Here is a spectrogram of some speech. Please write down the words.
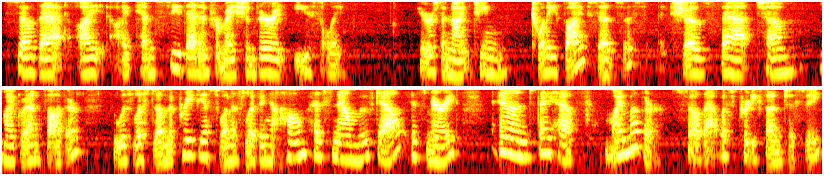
so that I, I can see that information very easily. Here's a 1925 census. It shows that um, my grandfather, who was listed on the previous one as living at home, has now moved out, is married, and they have my mother. So that was pretty fun to see.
